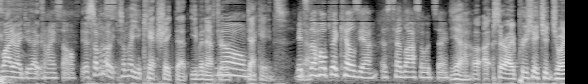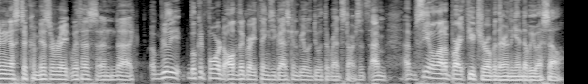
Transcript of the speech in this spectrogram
why do I do that to myself? Yeah, somehow, somehow you can't shake that even after No. decades. It's yeah. the hope that kills you, as Ted Lasso would say. Yeah, uh, I- Sarah, I appreciate you joining us to commiserate with us, and uh, I'm really looking forward to all the great things you guys are going to be able to do with the Red Stars. It's, I'm I'm seeing a lot of bright future over there in the NWSL.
